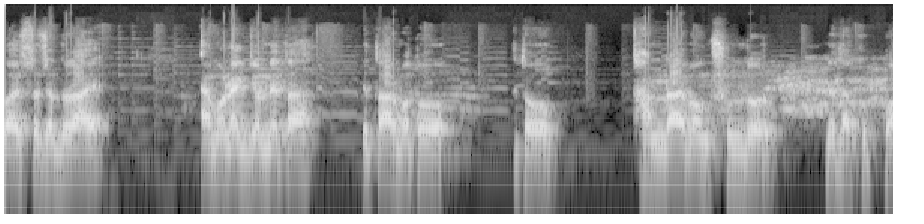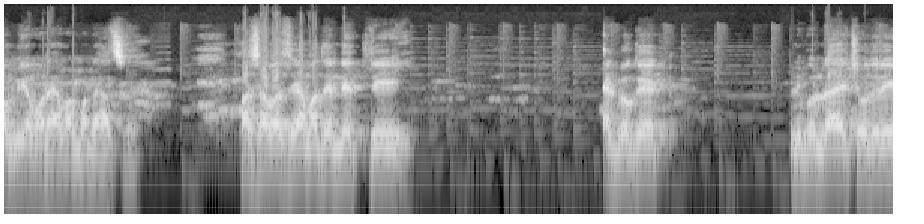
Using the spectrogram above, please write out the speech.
গয়েশ্বরচন্দ্র রায় এমন একজন নেতা যে তার মতো এত ঠান্ডা এবং সুন্দর নেতা খুব কমই মনে আমার মনে আছে। পাশাপাশি আমাদের নেত্রী অ্যাডভোকেট নিপুণ রায় চৌধুরী,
